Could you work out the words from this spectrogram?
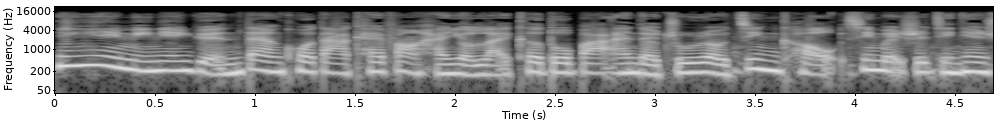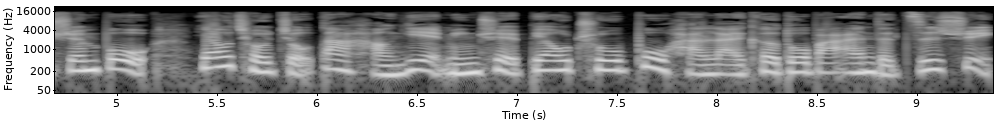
因应明年元旦扩大开放含有莱克多巴胺的猪肉进口，新北市今天宣布，要求九大行业明确标出不含莱克多巴胺的资讯，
